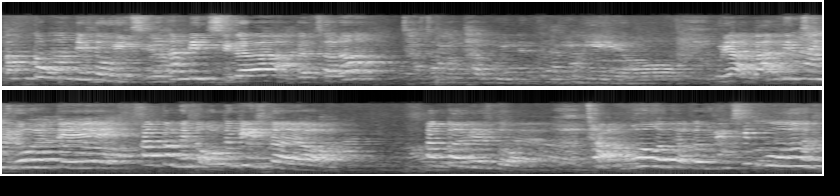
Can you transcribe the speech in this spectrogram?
깜깜한 데서 우리 지금 한빛이가 아까처럼 자전거 타고 있는 그림이에요. 우리 아까 한빛이 들어올 때 깜깜해서 어떻게 했어요? 깜깜했어. 잘안 보여가지고 우리 친구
